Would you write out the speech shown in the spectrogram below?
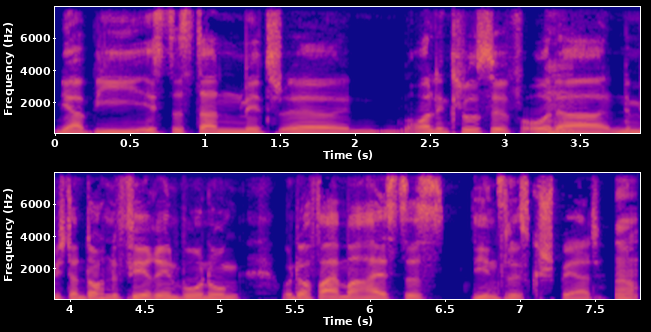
Ja, wie ist es dann mit äh, All-Inclusive oder nämlich dann doch eine Ferienwohnung und auf einmal heißt es, die Insel ist gesperrt. Ja.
